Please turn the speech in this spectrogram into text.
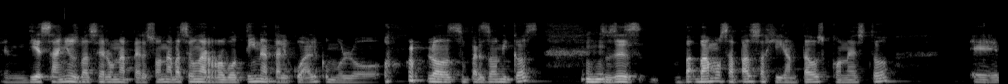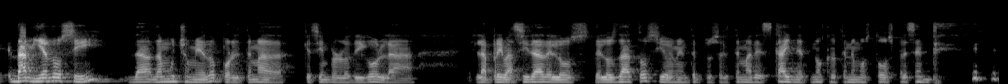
en 10 años va a ser una persona, va a ser una robotina tal cual como lo, los supersónicos. Entonces, vamos a pasos agigantados con esto. Eh, da miedo, sí, da, mucho miedo por el tema que siempre lo digo, la, privacidad de los, de los datos y obviamente pues el tema de Skynet, ¿no? Que lo tenemos todos presente.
